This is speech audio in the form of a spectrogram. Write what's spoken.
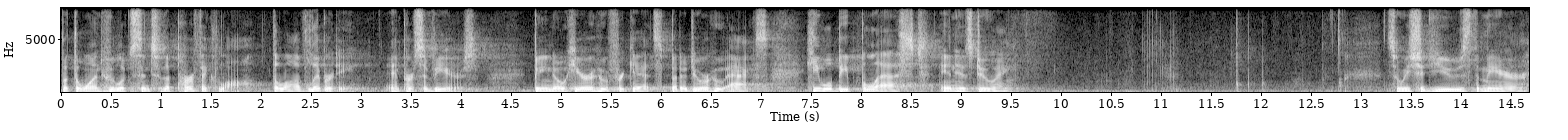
But the one who looks into the perfect law, the law of liberty, and perseveres, being no hearer who forgets, but a doer who acts, he will be blessed in his doing. So we should use the mirror.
